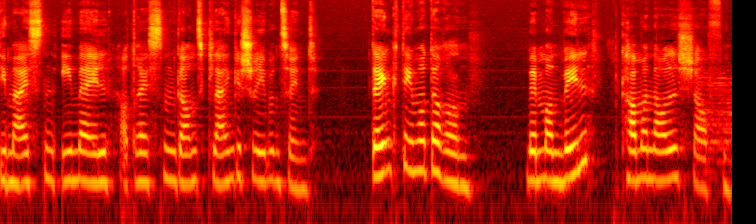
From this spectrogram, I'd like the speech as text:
die meisten E-Mail-Adressen ganz klein geschrieben sind. Denkt immer daran, wenn man will, kann man alles schaffen.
